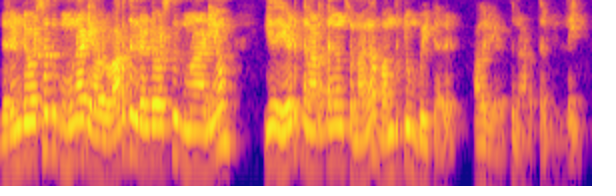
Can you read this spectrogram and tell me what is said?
இந்த ரெண்டு வருஷத்துக்கு முன்னாடி அவர் வரதுக்கு ரெண்டு வருஷத்துக்கு முன்னாடியும் இதை எடுத்து நடத்துங்கன்னு சொன்னாங்க. வந்துட்டும் போயிட்டார். அவர் எடுத்து நடத்தவில்லை.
